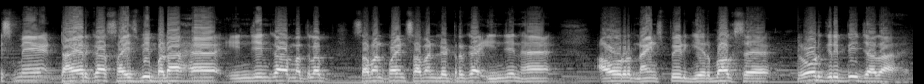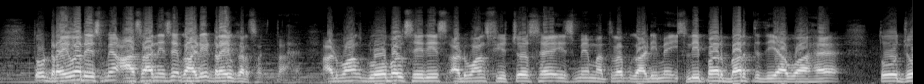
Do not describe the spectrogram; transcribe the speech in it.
इसमें टायर का साइज़ भी बड़ा है। इंजन का मतलब 7.7 लीटर का इंजन है और 9 स्पीड गियरबॉक्स है। रोड ग्रिप भी ज़्यादा है। तो ड्राइवर इसमें आसानी से गाड़ी ड्राइव कर सकता है। Advance global series advance features है। इसमें मतलब गाड़ी में स्लीपर बर्थ दिया हुआ है। तो जो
